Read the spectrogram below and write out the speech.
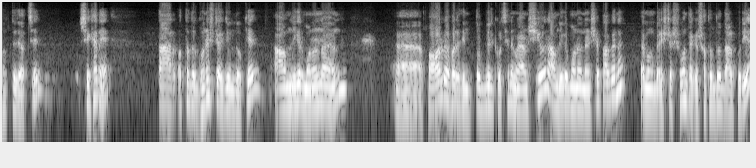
হতে যাচ্ছে, সেখানে তার অত্যন্ত ঘনিষ্ঠ একজন লোককে আওয়ামী লীগের মনোনয়ন পাওয়ার ব্যাপারে তিনি তদবির করছেন এবং আমি শিওর আওয়ামী লীগের মনোনয়ন সে পাবে না এবং ব্যারিস্টার সুমন তাকে স্বতন্ত্র দাঁড় করিয়ে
